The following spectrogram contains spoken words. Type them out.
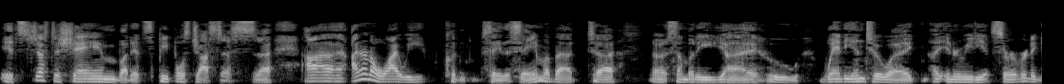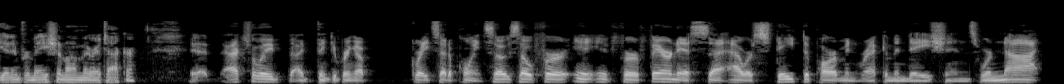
it's just a shame, but it's people's justice. I don't know why we couldn't say the same about uh, somebody uh, who went into a, a intermediate server to get information on their attacker. Uh, Actually, I think you bring up great set of points. So, so for for fairness, uh, our State Department recommendations were not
